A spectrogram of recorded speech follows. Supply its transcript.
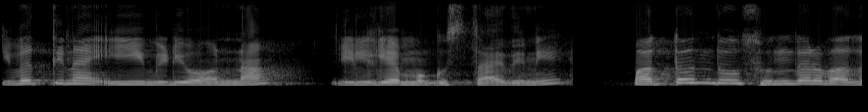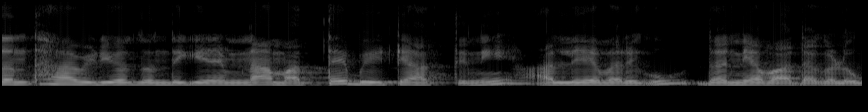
ಇವತ್ತಿನ ಈ ವಿಡಿಯೋವನ್ನು ಇಲ್ಲಿಗೆ ಮುಗಿಸ್ತಾ ಇದ್ದೀನಿ. ಮತ್ತೊಂದು ಸುಂದರವಾದಂತಹ ವಿಡಿಯೋದೊಂದಿಗೆ ನಿಮ್ಮನ್ನ ಮತ್ತೆ ಭೇಟಿ ಆಗ್ತೀನಿ. ಅಲ್ಲಿಯವರೆಗೂ ಧನ್ಯವಾದಗಳು.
